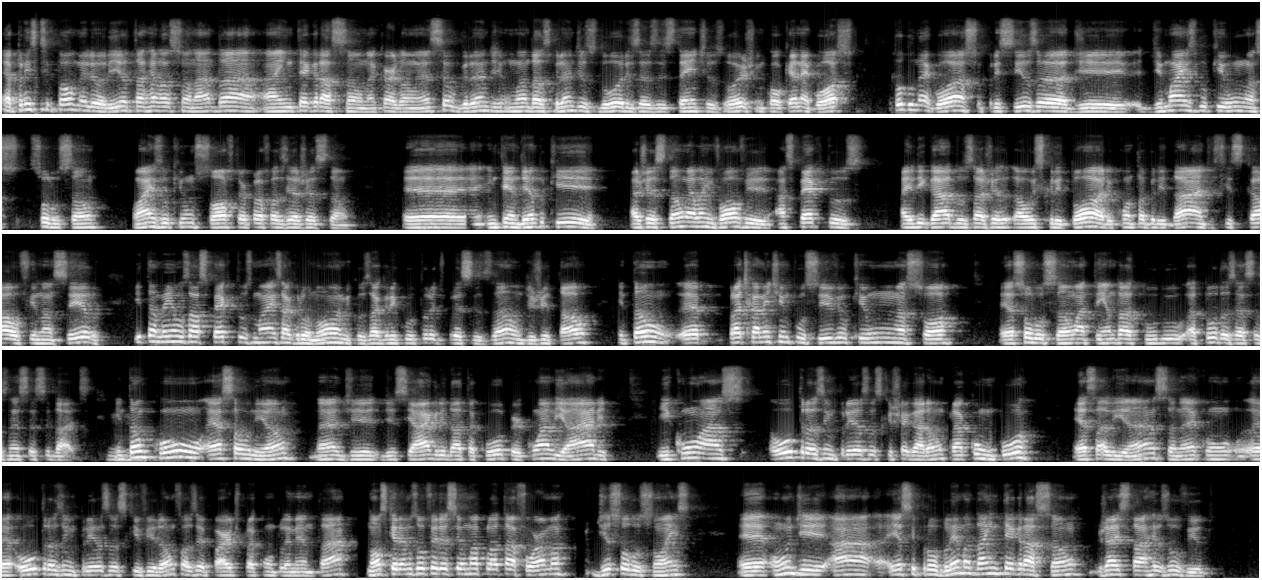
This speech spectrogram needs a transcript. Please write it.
É, a principal melhoria está relacionada à, à, integração, né, Carlão? Essa é o grande, uma das grandes dores existentes hoje em qualquer negócio. Todo negócio precisa de, de mais do que uma solução, mais do que um software para fazer a gestão. É, entendendo que a gestão ela envolve aspectos aí ligados ao escritório, contabilidade, fiscal, financeiro, e também os aspectos mais agronômicos, agricultura de precisão, digital. Então, é praticamente impossível que uma só é, solução atenda a tudo, a todas essas necessidades. Uhum. Então, com essa união né, de, de Ciagre e Data Cooper, com a Liare e com as outras empresas que chegarão para compor essa aliança né, com é, outras empresas que virão fazer parte para complementar, nós queremos oferecer uma plataforma de soluções é, onde a, esse problema da integração já está resolvido.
